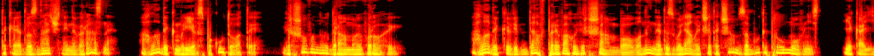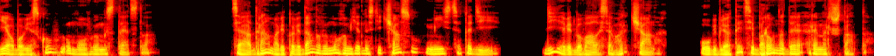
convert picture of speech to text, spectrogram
таке двозначне і невиразне, Гладик мріяв спокутувати віршованою драмою вороги. Гладик віддав перевагу віршам, бо вони не дозволяли читачам забути про умовність, яка є обов'язковою умовою мистецтва. Ця драма відповідала вимогам єдності часу, місця та дії. Дія відбувалася в Гарчанах, у бібліотеці барона де Ремерштата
